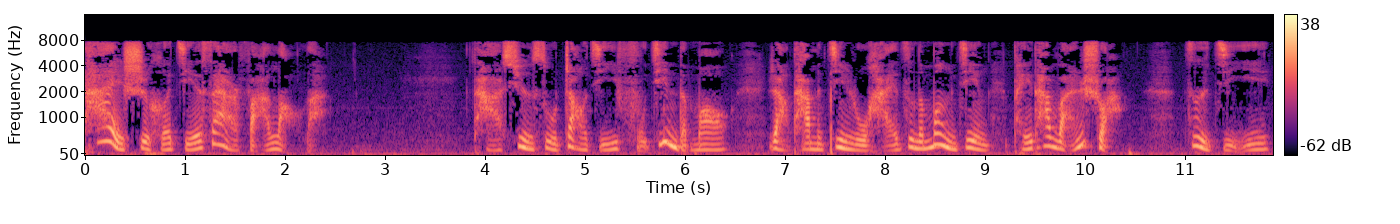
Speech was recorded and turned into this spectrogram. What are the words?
太适合杰塞尔法老了。他迅速召集附近的猫，让他们进入孩子的梦境，陪他玩耍，自己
